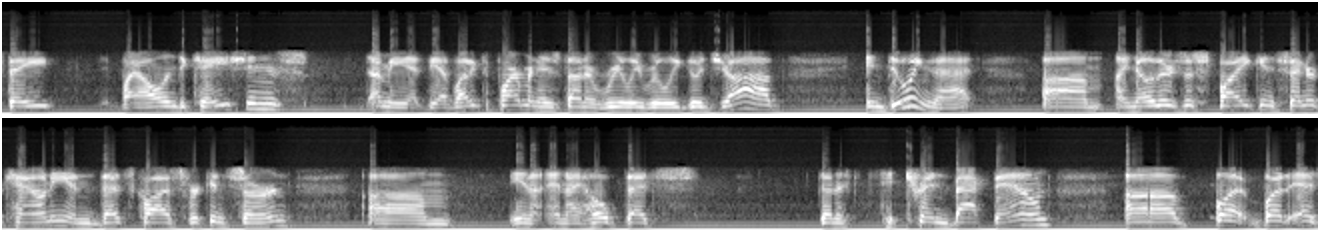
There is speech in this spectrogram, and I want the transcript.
State, by all indications, I mean, the athletic department has done a really, really good job in doing that. Um, I know there's a spike in Centre County, and that's cause for concern. Um, you know, and I hope that's going to trend back down. Uh, but but as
